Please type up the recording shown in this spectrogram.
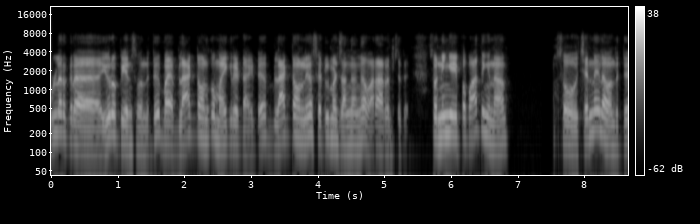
உள்ள இருக்கிற யூரோப்பியன்ஸ் வந்துட்டு பிளாக் டவுனுக்கும் மைக்ரேட் ஆகிட்டு பிளாக் டவுன்லேயும் செட்டில்மெண்ட்ஸ் அங்கங்கே வர ஆரம்பிச்சது. ஸோ நீங்கள் இப்போ பார்த்தீங்கன்னா ஸோ சென்னையில் வந்துட்டு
